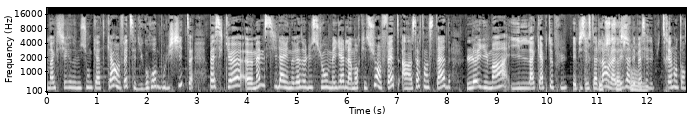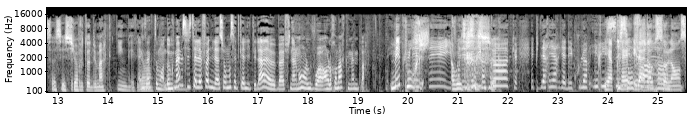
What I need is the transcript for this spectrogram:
maxi résolution 4K, en fait, c'est du gros bullshit parce que euh, même s'il a une résolution méga de la mort qui tue, en fait, à un certain stade, l'œil humain, il la capte plus. Et puis ce stade-là, De on l'a déjà dépassé oui. depuis très longtemps. Ça, c'est C'est sûr. plutôt du marketing, évidemment. Exactement. Donc même si ce téléphone, il a sûrement cette qualité-là, euh, bah finalement, on le voit, on le remarque même pas. Mais plus pour. léger, ils Ah font oui, des. Et puis derrière, il y a des couleurs irisées. Et après, sont il a l'obsolence.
